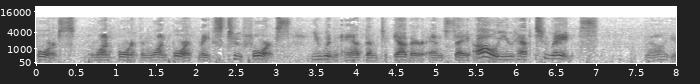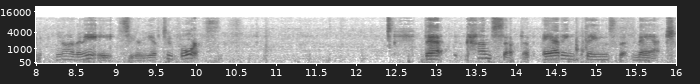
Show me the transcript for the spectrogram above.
fourths. One fourth and one fourth makes two fourths. You wouldn't add them together and say, oh, you have two eighths. No, you, you don't have any eighths here. You have two fourths. That concept of adding things that match,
